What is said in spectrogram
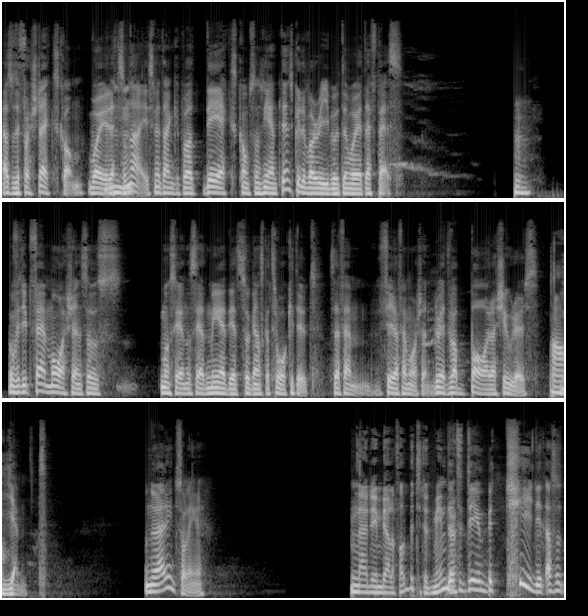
Alltså det första XCOM var ju rätt så Mm. nice med tanke på att det XCOM som egentligen skulle vara rebooten var ju ett FPS. Mm. Och för typ fem år sedan så måste jag ändå säga att mediet såg ganska tråkigt ut. Så fem, fyra, fem år sedan. Du vet, det var bara shooters. Ja. Jämt. Och nu är det inte så längre. Nej, det är i alla fall betydligt mindre. Det, det är ju betydligt, alltså,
